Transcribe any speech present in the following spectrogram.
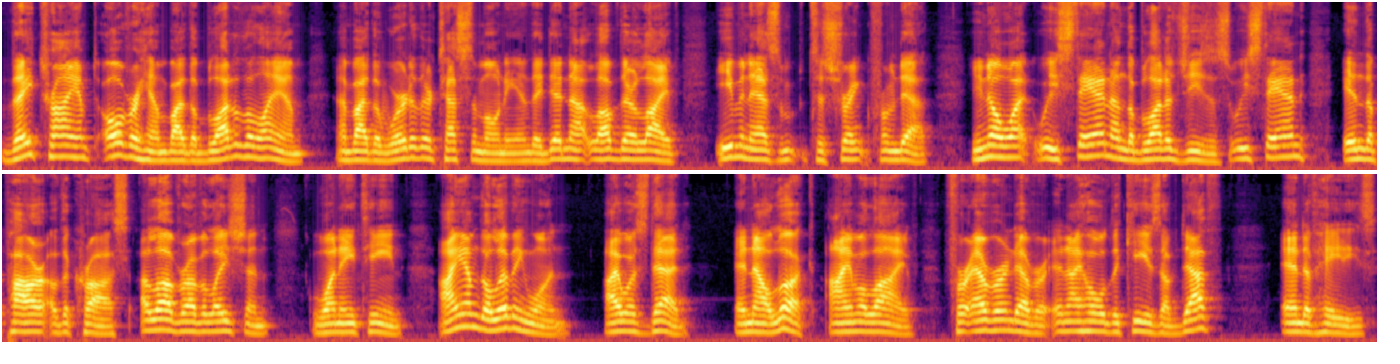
They triumphed over him by the blood of the lamb and by the word of their testimony and they did not love their life even as to shrink from death. You know what? We stand on the blood of Jesus. We stand in the power of the cross. I love Revelation 118. I am the living one. I was dead, and now look, I am alive forever and ever, and I hold the keys of death and of Hades.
